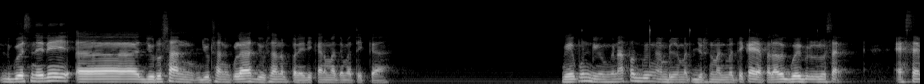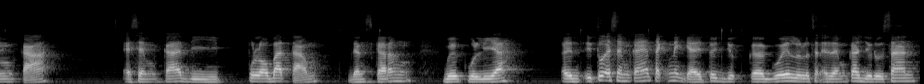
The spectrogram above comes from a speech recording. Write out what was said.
gue sendiri uh, jurusan jurusan kuliah jurusan pendidikan matematika. Gue pun bingung kenapa gue ngambil jurusan matematika ya, padahal gue lulusan SMK SMK di Pulau Batam dan sekarang gue kuliah eh, itu SMK-nya teknik ya, itu gue lulusan SMK jurusan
